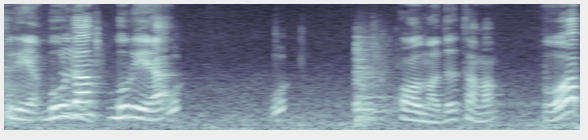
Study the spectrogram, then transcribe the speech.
şuraya. Buradan buraya. Olmadı. Tamam. Hop.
